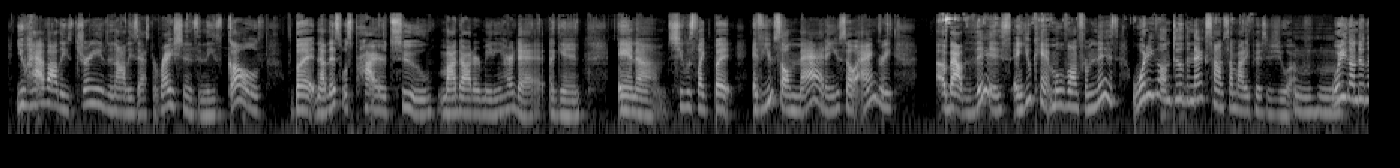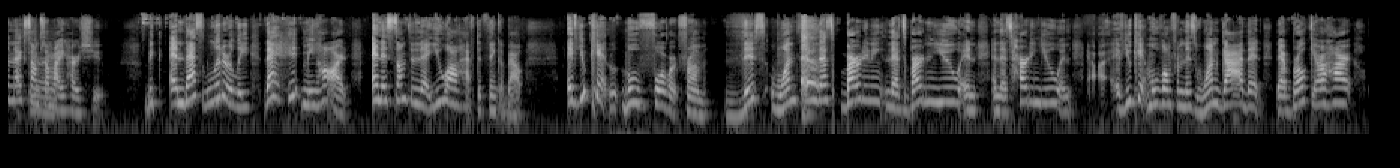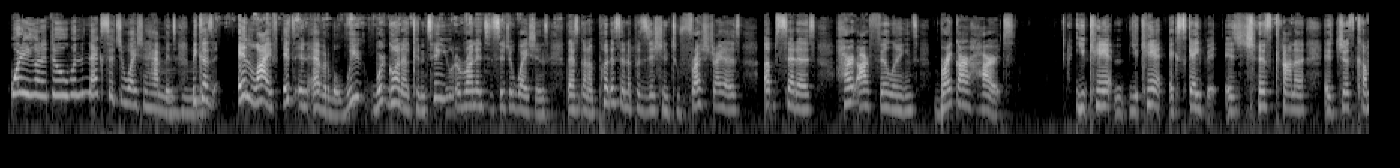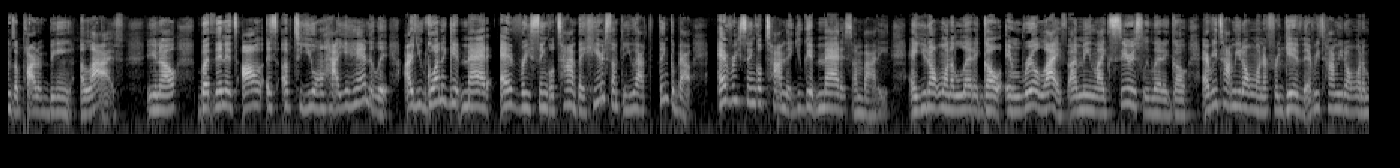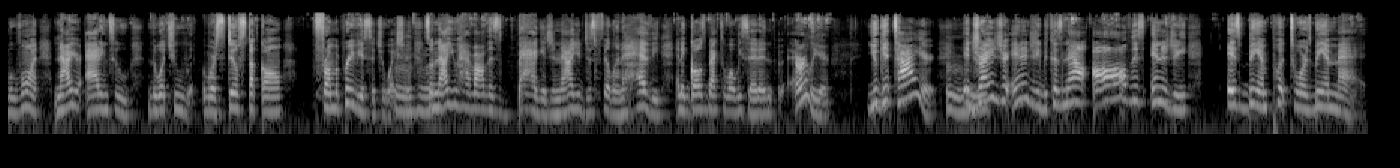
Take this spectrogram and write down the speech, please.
you have all these dreams and all these aspirations and these goals. But now this was prior to my daughter meeting her dad again. And um, she was like, but if you so mad and you so angry about this and you can't move on from this, what are you going to do the next time somebody pisses you off? What are you going to do the next time somebody hurts you? Be- and that's literally, that hit me hard. And it's something that you all have to think about. If you can't move forward from this one thing that's burdening that's burdening you and and that's hurting you and uh, if you can't move on from this one guy that that broke your heart what are you going to do when the next situation happens because in life it's inevitable. We we're going to continue to run into situations that's going to put us in a position to frustrate us upset us hurt our feelings break our hearts. You can't you can't escape it. It's just kind of it just comes a part of being alive you know? But then it's all it's up to you on how you handle it. Are you going to get mad every single time? But here's something you have to think about every single time that you get mad at somebody and you don't want to let it go in real life i mean like seriously let it go every time you don't want to forgive every time you don't want to move on now you're adding to what you were still stuck on from a previous situation. Mm-hmm. So now you have all this baggage and now you're just feeling heavy. And it goes back to what we said in, earlier. You get tired. It mm-hmm. drains your energy because now all this energy is being put towards being mad.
